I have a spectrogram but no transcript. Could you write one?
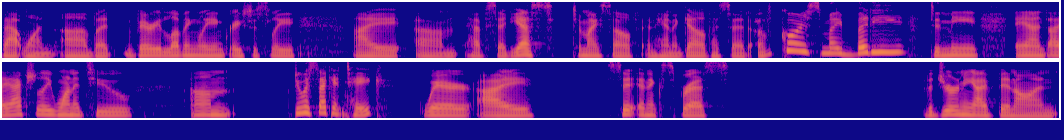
that one. Uh, but very lovingly and graciously, I um, have said yes to myself, and Hannah Gelb has said, Of course, my buddy, to me. And I actually wanted to um, do a second take where I sit and express the journey I've been on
